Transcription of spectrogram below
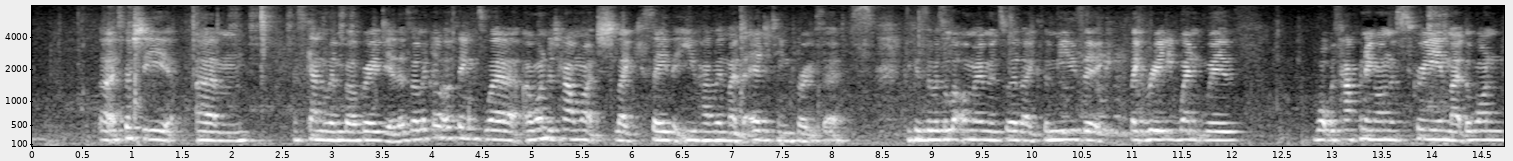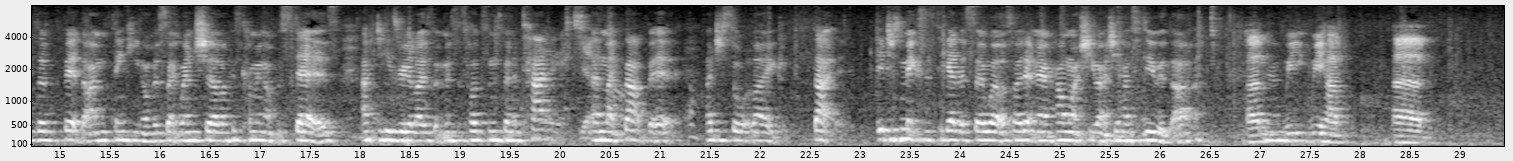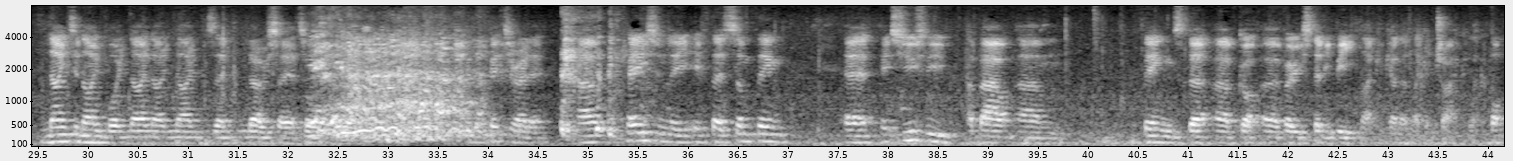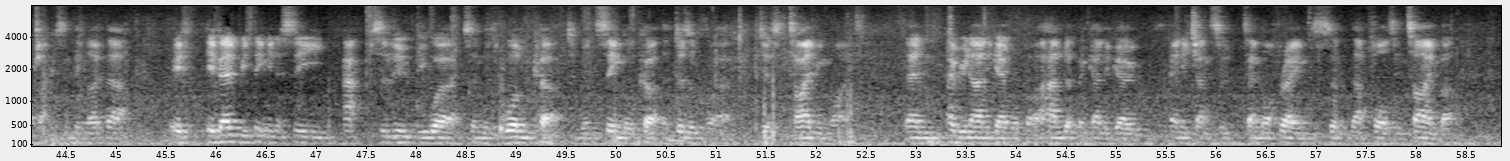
uh, especially um, a scandal in Belgravia. There's like a lot of things where I wondered how much, like, say that you have in like the editing process, because there was a lot of moments where like the music like really went with what was happening on the screen. Like the one, the bit that I'm thinking of is like when Sherlock is coming up the stairs after he's realised that Mrs. Hudson's been attacked, Yeah. and like that bit, I just thought like that. It just mixes together so well. So I don't know how much you actually had to do with that. Um, Yeah. we, we have um, 99.999% no say at all with the picture edit. Um, occasionally, if there's something, uh, it's usually about um, things that have got a very steady beat, like a kind of like a track, like a pop track or something like that. If, if everything in a scene absolutely works and there's one cut, one single cut that doesn't work, just timing wise, then every now and again we'll put our hand up and kind of go, any chance of 10 more frames so that, that falls in time. But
